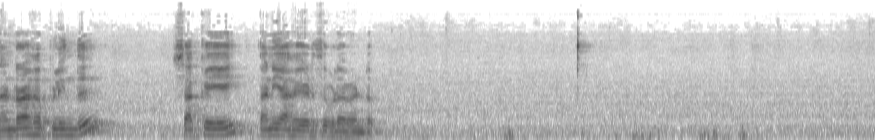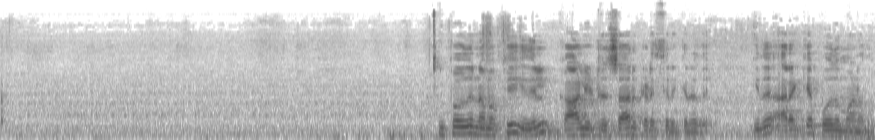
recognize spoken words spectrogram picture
நன்றாக பிழிந்து சக்கையை தனியாக எடுத்து விட வேண்டும். இப்போது நமக்கு இதில் கால் லிட்டர் சார் கிடைத்திருக்கிறது. இது அரைக்க போதுமானது.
